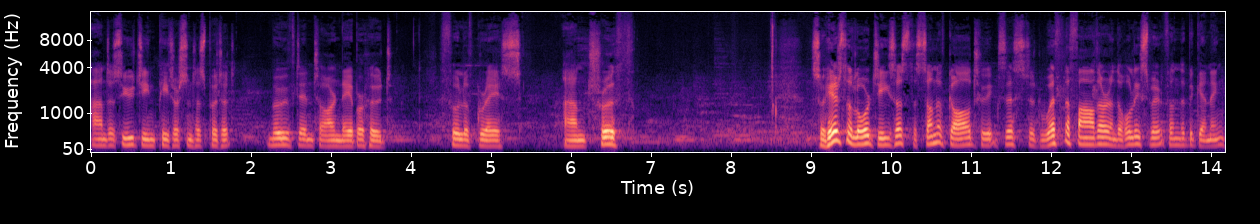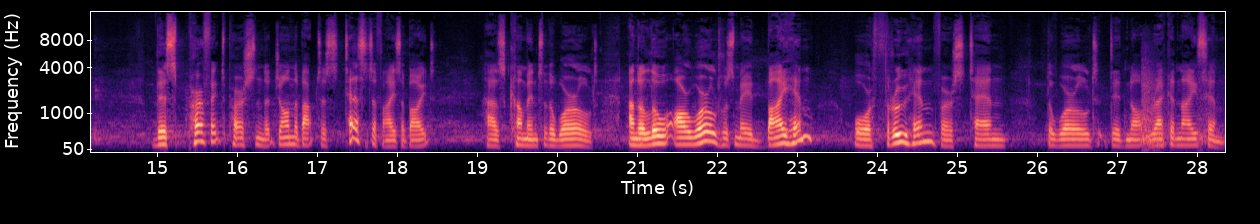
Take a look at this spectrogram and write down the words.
and as Eugene Peterson has put it, moved into our neighborhood, full of grace and truth. So here's the Lord Jesus, the Son of God, who existed with the Father and the Holy Spirit from the beginning, this perfect person that John the Baptist testifies about has come into the world. And although our world was made by him or through him, verse 10, the world did not recognize him.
